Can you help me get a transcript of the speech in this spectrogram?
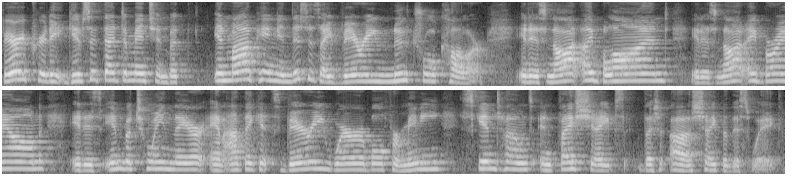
Very pretty. It gives it that dimension, but in my opinion, this is a very neutral color. It is not a blonde. It is not a brown. It is in between there, and I think it's very wearable for many skin tones and face shapes, the uh, shape of this wig.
